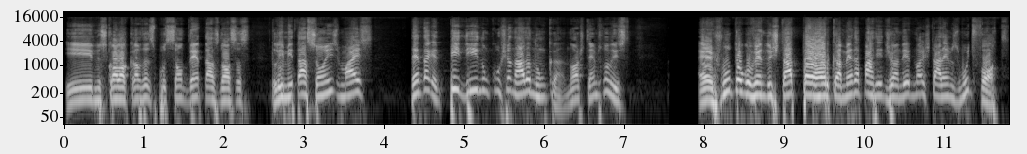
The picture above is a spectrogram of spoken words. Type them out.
e nos colocamos à disposição dentro das nossas limitações, mas dentro daquele. Pedir não custa nada nunca. Nós temos com isso é, junto ao governo do Estado, teoricamente, a partir de janeiro, nós estaremos muito fortes.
